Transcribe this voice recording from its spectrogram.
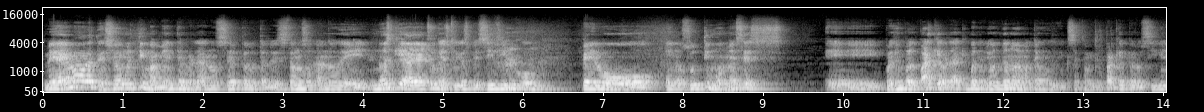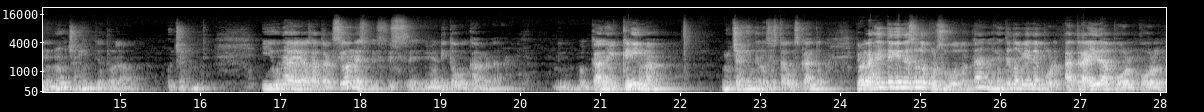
Me ha llamado la atención últimamente, ¿verdad? No sé, pero tal vez estamos hablando de... No es que haya hecho un estudio específico, pero en los últimos meses, eh, por ejemplo, el parque, ¿verdad? Que bueno, yo, no me mantengo exactamente el parque, pero sí viene mucha gente de otro lado, mucha gente. Y una de las atracciones, pues, es el bendito volcán, ¿verdad? El volcán, el clima, mucha gente nos está buscando. Pero la gente viene solo por su voluntad, la gente no viene por atraída por, por,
